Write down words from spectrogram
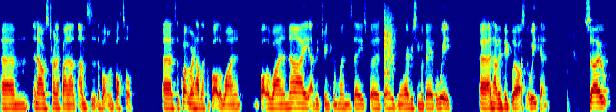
Um, and I was trying to find answers at the bottom of the bottle uh, to the point where I'd have like a bottle of wine and bottle of wine a night. I'd be drinking Wednesdays, Thursdays, you know, every single day of the week, uh, and having big blowouts at the weekend. So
